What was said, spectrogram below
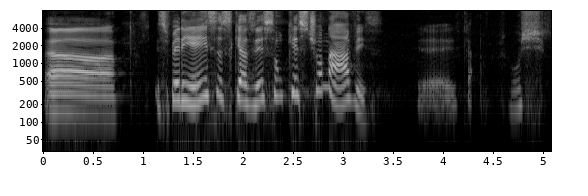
Ah, experiências que às vezes são questionáveis. É, Oxe,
